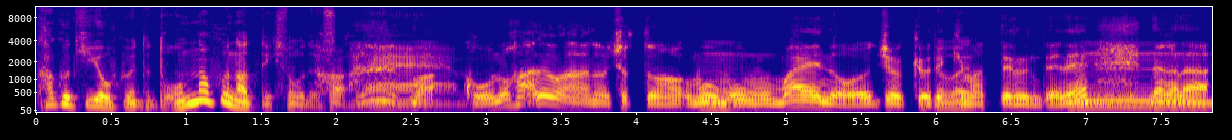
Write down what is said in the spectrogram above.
各企業含めてどんなふうになってきそうですかね。まあ、この春はあのちょっともう,、もう前の状況で決まってるんでね、だから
